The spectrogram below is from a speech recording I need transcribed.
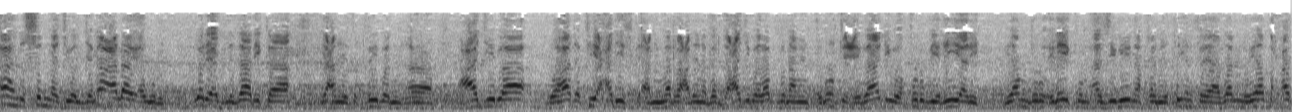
أهل السنة والجماعة لا يؤولون. ولأجل ذلك يعني تقريبا آه عجب. وهذا في حديث يعني مر علينا برد. عجب ربنا من قنوط عبادي وقرب غيره ينظر إليكم أزلين قنطين فيظل يضحك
